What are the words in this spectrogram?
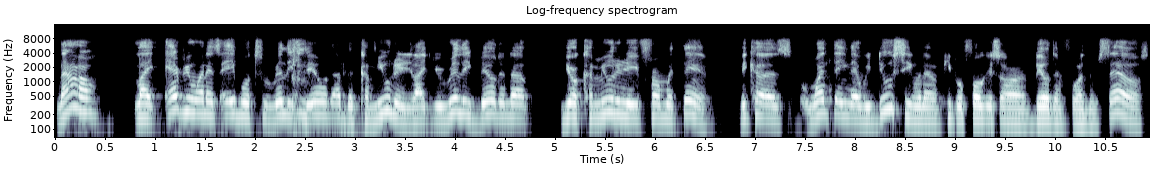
now like everyone is able to really build up the community. Like you're really building up your community from within. Because one thing that we do see whenever people focus on building for themselves,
